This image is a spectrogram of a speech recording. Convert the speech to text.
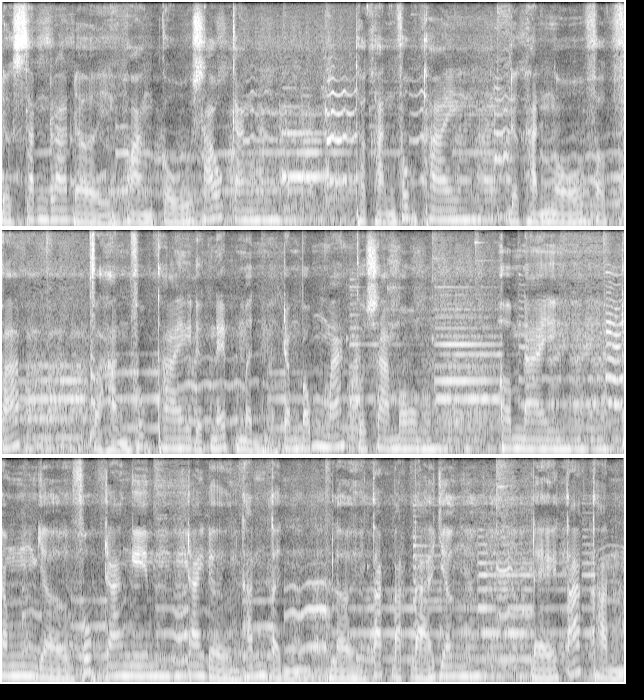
được sanh ra đời hoàng cụ sáu căn. Thật hạnh phúc thai được hạnh ngộ Phật pháp và hạnh phúc thai được nép mình trong bóng mát của sa môn. Hôm nay, trong giờ phút trang nghiêm, trai đường thanh tịnh, lời tác bạch đại dân, để tác thành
